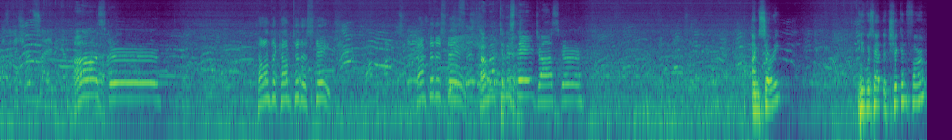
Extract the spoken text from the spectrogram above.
That's what they should say to get him. Oscar! Tell him to come to the stage. Come to the stage. Come up to the stage, Oscar. I'm sorry? He was at the chicken farm?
